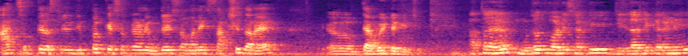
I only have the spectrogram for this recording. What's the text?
आज सत्तेत असलेले दीपक केसरकर आणि उदय सामंत हे साक्षीदार आहेत त्या बैठकीचे. आता हे मुदतवाढीसाठी जिल्हाधिकाऱ्यांनी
